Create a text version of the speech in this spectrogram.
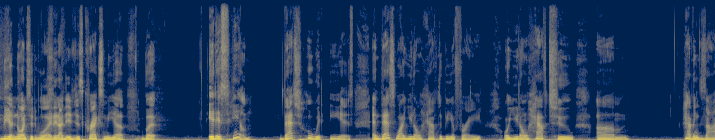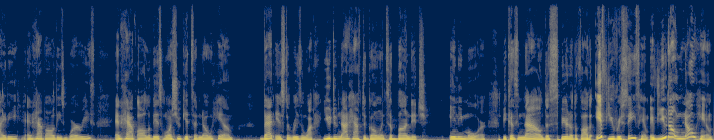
the anointed one. And it just cracks me up. But it is him that's who it is. And that's why you don't have to be afraid or you don't have to um, have anxiety and have all these worries and have all of this once you get to know Him. That is the reason why you do not have to go into bondage anymore because now the Spirit of the Father, if you receive Him, if you don't know Him,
